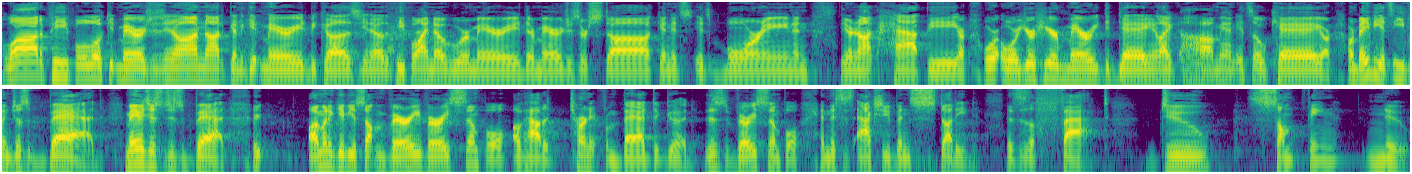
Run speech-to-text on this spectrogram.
a lot of people look at marriages, you know, I'm not going to get married because, you know, the people I know who are married, their marriages are stuck and it's, it's boring and they're not happy or, or, or you're here married today and you're like, oh man, it's okay. Or, or maybe it's even just bad. Maybe it's just, just bad. I'm going to give you something very, very simple of how to turn it from bad to good. This is very simple and this has actually been studied. This is a fact. Do something new.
